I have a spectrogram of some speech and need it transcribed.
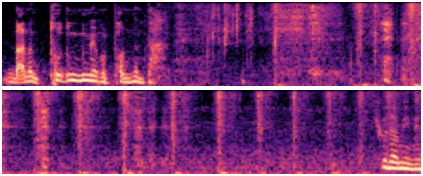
나는 도둑 누명을 벗는다. 효남이는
